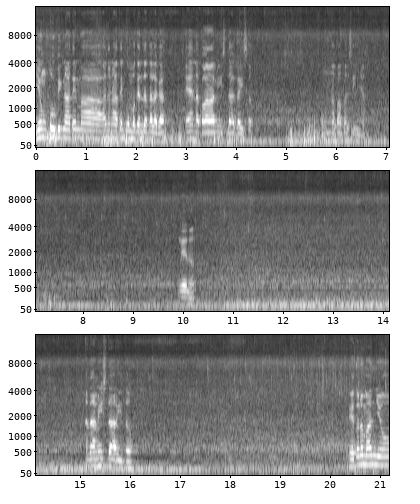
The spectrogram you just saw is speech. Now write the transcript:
yung tubig natin, ma ano natin kung maganda talaga. Ayan, napakaraming isda guys. Oh. Kung napapansin nyo. Ayan oh. Ang daming isda rito. Ito naman yung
